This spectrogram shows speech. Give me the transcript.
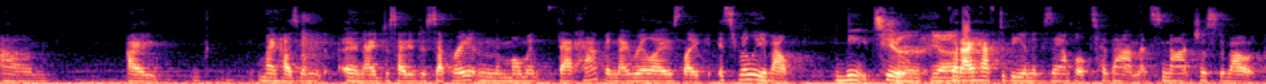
um, I my husband and I decided to separate and the moment that happened I realized like it's really about me too. Sure, yeah. that I have to be an example to them. It's not just about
